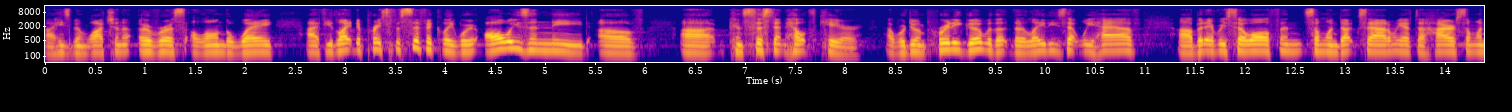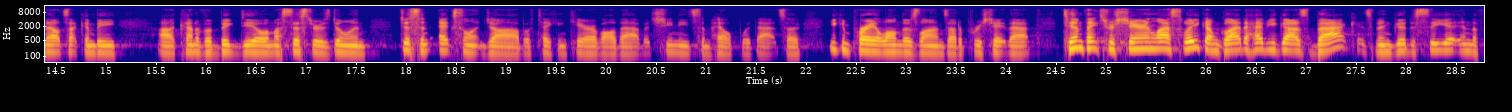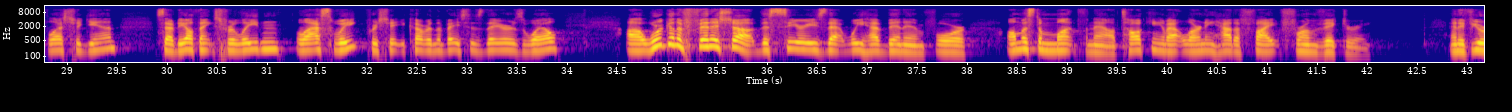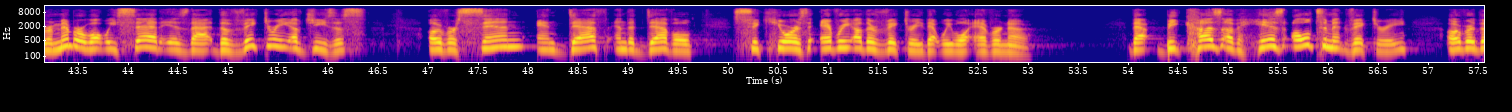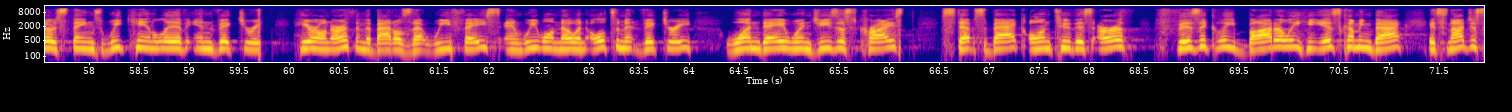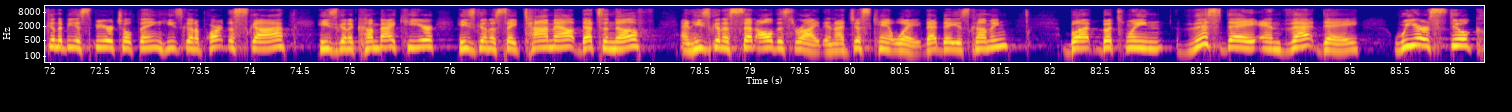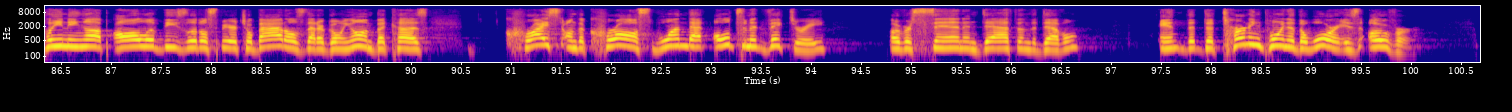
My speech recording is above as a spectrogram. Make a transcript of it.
Uh, he's been watching over us along the way. Uh, if you'd like to pray specifically, we're always in need of uh, consistent health care. Uh, we're doing pretty good with the, the ladies that we have, uh, but every so often someone ducks out and we have to hire someone else. That can be uh, kind of a big deal. And my sister is doing just an excellent job of taking care of all that, but she needs some help with that. So you can pray along those lines. I'd appreciate that. Tim, thanks for sharing last week. I'm glad to have you guys back. It's been good to see you in the flesh again. Sabdiel, thanks for leading last week. Appreciate you covering the bases there as well. Uh, we're going to finish up this series that we have been in for almost a month now, talking about learning how to fight from victory. And if you remember, what we said is that the victory of Jesus over sin and death and the devil secures every other victory that we will ever know. That because of his ultimate victory over those things, we can live in victory here on earth in the battles that we face, and we will know an ultimate victory one day when Jesus Christ steps back onto this earth physically, bodily. He is coming back. It's not just going to be a spiritual thing. He's going to part the sky. He's going to come back here. He's going to say, Time out, that's enough. And he's going to set all this right. And I just can't wait. That day is coming. But between this day and that day, we are still cleaning up all of these little spiritual battles that are going on because Christ on the cross won that ultimate victory over sin and death and the devil. And the, the turning point of the war is over.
